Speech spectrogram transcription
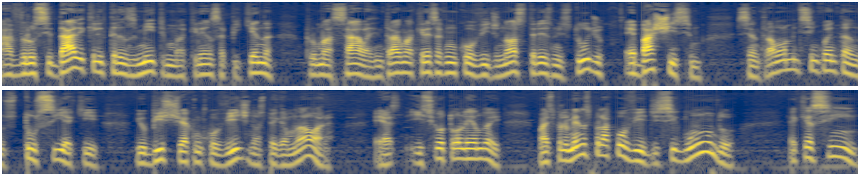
A velocidade que ele transmite uma criança pequena para uma sala, entrar uma criança com Covid, nós três no estúdio, é baixíssimo. Se entrar um homem de 50 anos, tossir aqui e o bicho estiver com Covid, nós pegamos na hora. É isso que eu estou lendo aí. Mas pelo menos pela Covid. Segundo, é que assim,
